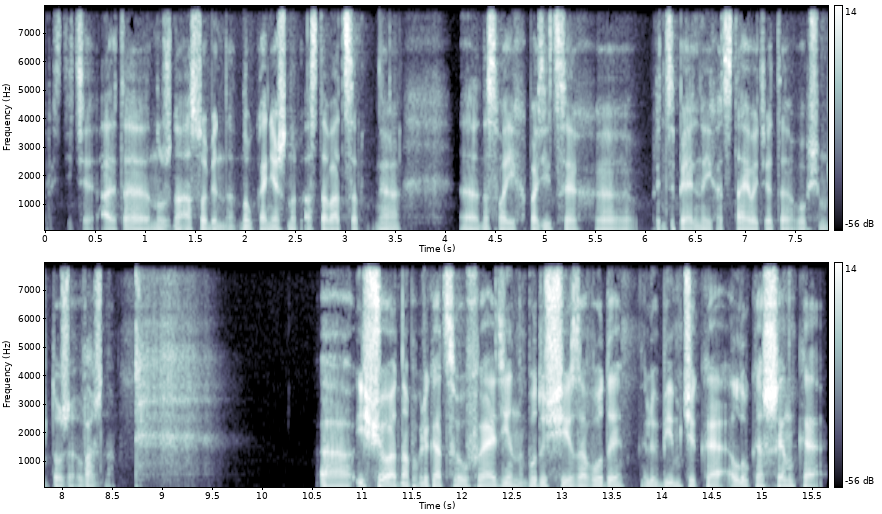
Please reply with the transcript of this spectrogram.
простите, а это нужно особенно. Ну, конечно, оставаться э, на своих позициях, принципиально их отстаивать, это, в общем, тоже важно. Еще одна публикация УФ-1. Будущие заводы любимчика Лукашенко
